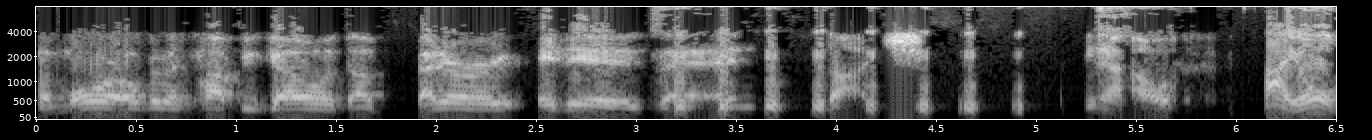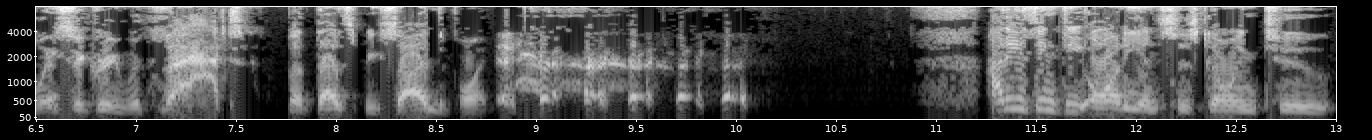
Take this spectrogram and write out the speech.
the more over the top you go, the better it is, and such. You know, I always agree with that, but that's beside the point. How do you think the audience is going to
